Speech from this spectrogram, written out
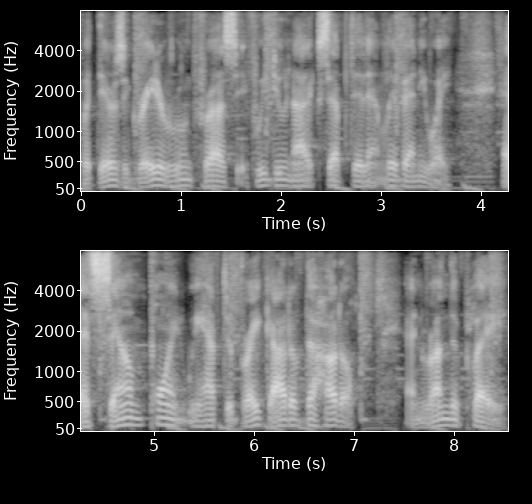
but there's a greater room for us if we do not accept it and live anyway. At some point, we have to break out of the huddle and run the play.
